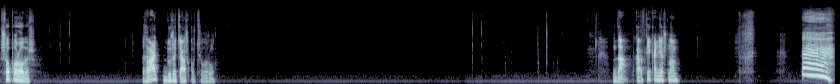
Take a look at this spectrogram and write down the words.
Що поробиш? Грати дуже тяжко в цю гру. Да, картки, конечно. Ех,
